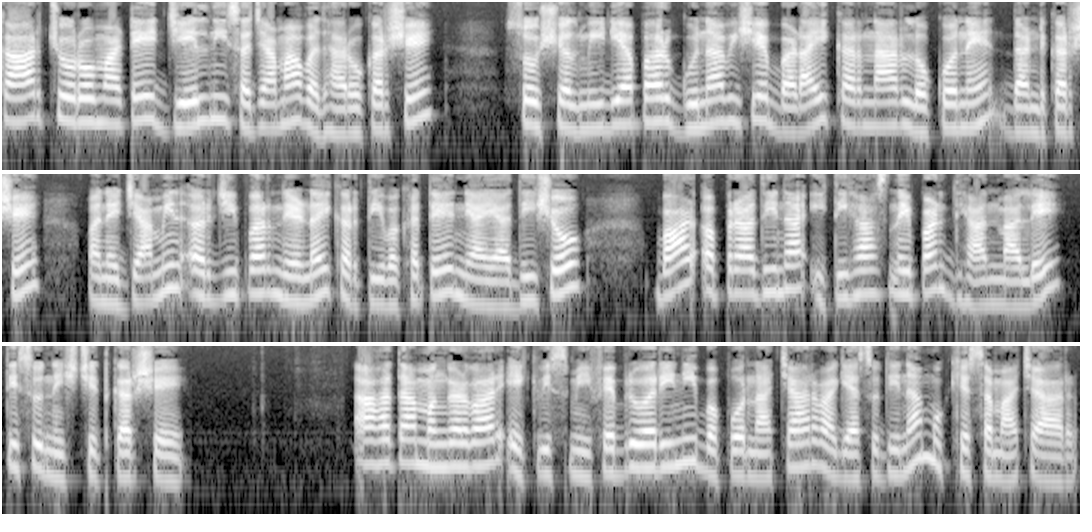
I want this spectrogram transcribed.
કાર ચોરો માટે જેલની સજામાં વધારો કરશે. સોશિયલ મીડિયા પર ગુના વિશે બડાઈ કરનાર લોકોને દંડ કરશે અને જામીન અરજી પર નિર્ણય કરતી વખતે ન્યાયાધીશો બાળ અપરાધીના ઇતિહાસને પણ ધ્યાનમાં લે તે સુનિશ્ચિત કરશે. આ હતા મંગળવાર એકવીસમી ફેબ્રુઆરીની બપોરના ચાર વાગ્યા સુધીના મુખ્ય સમાચાર.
